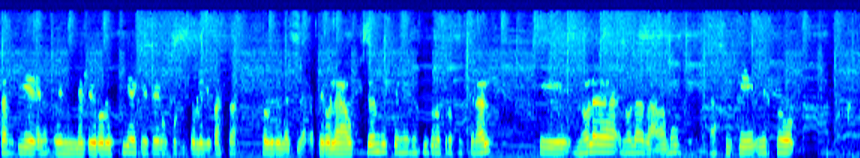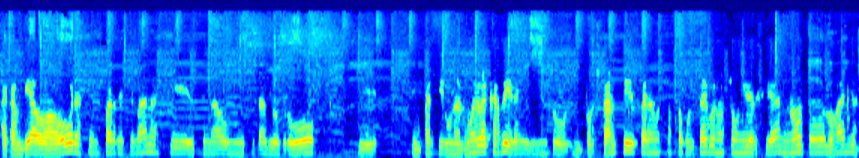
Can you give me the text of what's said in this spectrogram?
también en meteorología, que es ver un poquito lo que pasa sobre la Tierra. Pero la opción de tener un título profesional eh, no, la, no la dábamos, así que eso ha cambiado ahora, hace un par de semanas que el Senado Universitario aprobó impartir una nueva carrera, y un hito importante para nuestra facultad y para nuestra universidad. No todos los años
